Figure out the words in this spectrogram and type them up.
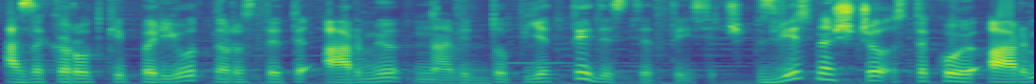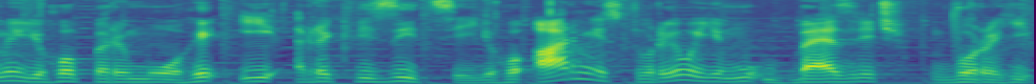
А за короткий період наростити армію навіть до 50 тисяч. Звісно, що з такою армією його перемоги і реквізиції його армії створили йому безліч ворогів.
